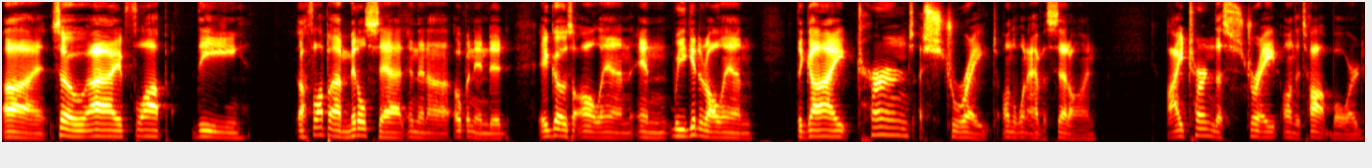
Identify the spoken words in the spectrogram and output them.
Uh, so I flop the I flop a middle set and then a open ended. It goes all in, and we get it all in. The guy turns a straight on the one I have a set on. I turn the straight on the top board,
